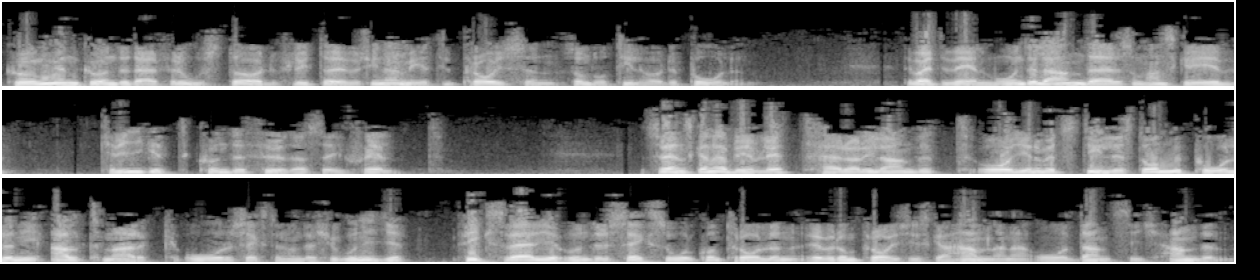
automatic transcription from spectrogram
Kungen kunde därför ostörd flytta över sin armé till Preussen som då tillhörde Polen. Det var ett välmående land där, som han skrev, kriget kunde föda sig självt. Svenskarna blev lätt herrar i landet och genom ett stillestånd med Polen i Altmark år 1629 fick Sverige under sex år kontrollen över de preussiska hamnarna och Danzighandeln.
